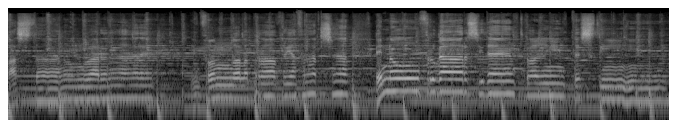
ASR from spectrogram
Basta non guardare in fondo alla propria faccia e non frugarsi dentro agli intestini.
